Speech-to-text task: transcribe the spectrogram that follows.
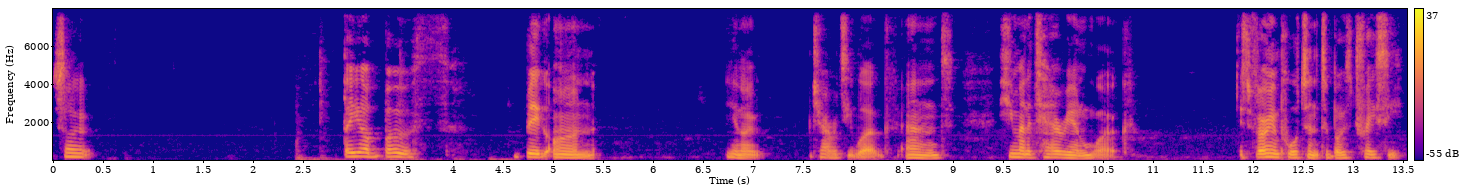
So they are both big on, you know, charity work and humanitarian work. It's very important to both Tracy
